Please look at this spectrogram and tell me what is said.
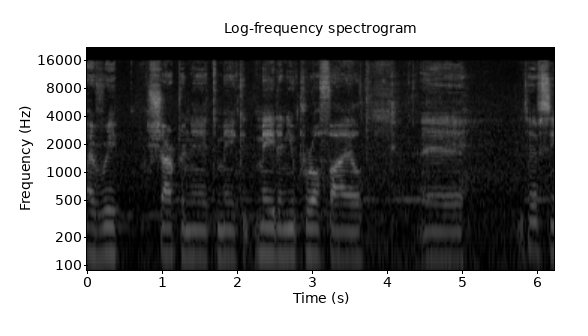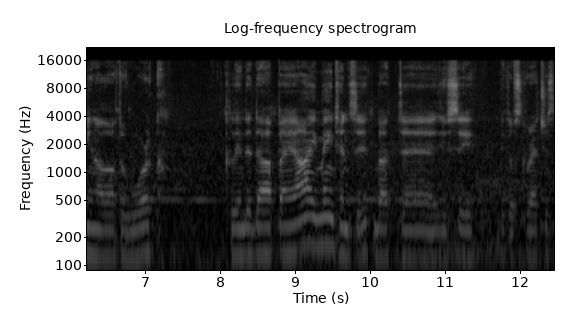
I've re-sharpened it, make it, made a new profile. Uh, it have seen a lot of work cleaned it up. I, I maintenance it, but uh, you see a bit of scratches.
